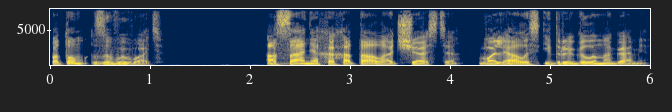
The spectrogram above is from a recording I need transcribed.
Потом завывать. А Саня хохотала от счастья, валялась и дрыгала ногами.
